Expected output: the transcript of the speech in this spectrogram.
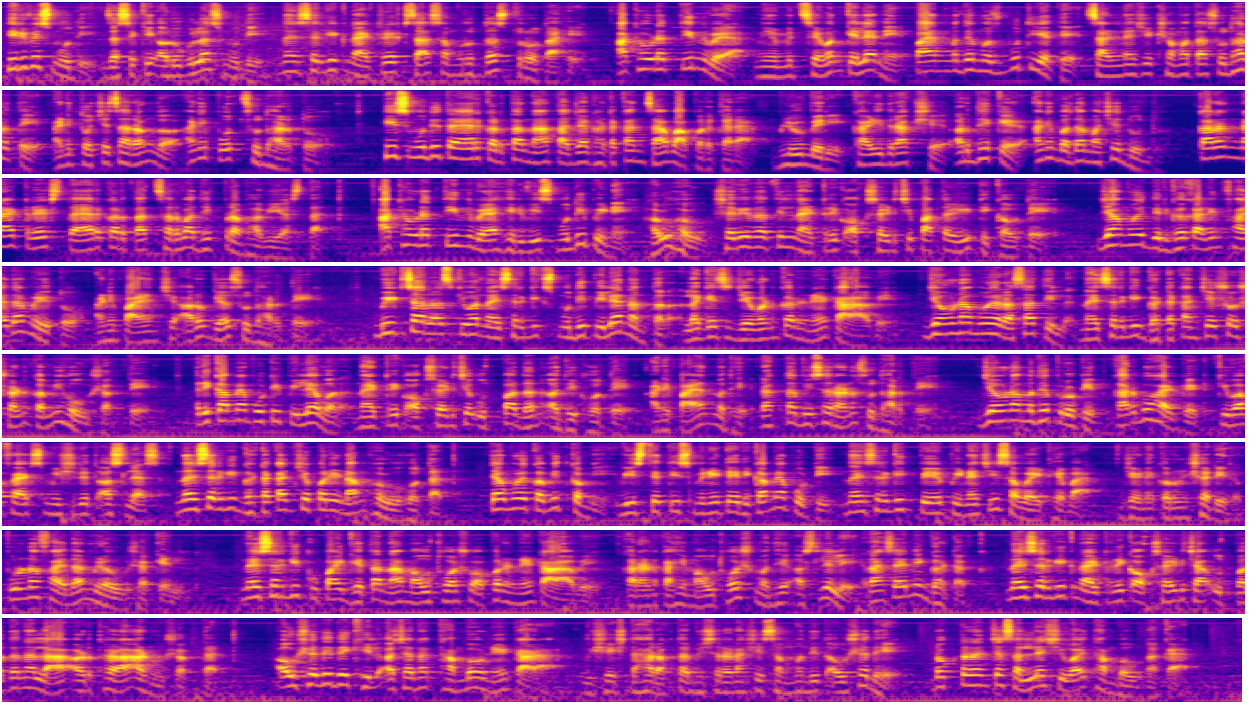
हिरवी स्मूदी जसे की अरुगुला स्मूदी नैसर्गिक नायट्रेटचा समृद्ध स्रोत आहे. आठवड्यात तीन वेळा नियमित सेवन केल्याने पायांमध्ये मजबूती येते चालण्याची क्षमता सुधारते आणि त्वचेचा रंग आणि पोत सुधारतो. ही स्मूदी तयार करताना ताज्या घटकांचा वापर करा. ब्लूबेरी काळी द्राक्षे अर्धे केळ आणि बदामाचे दूध. कारण नायट्रेट्स तयार करतात सर्वाधिक प्रभावी असतात. आठवड्यात तीन वेळा हिरवी स्मूदी पिणे. हळूहळू शरीरातील नायट्रिक ऑक्साईडची पातळी टिकवते. ज्यामुळे दीर्घकालीन फायदा मिळतो आणि पायांचे आरोग्य सुधारते. बीटचा रस किंवा नैसर्गिक स्मूदी पिल्यानंतर लगेच जेवण करणे टाळावे. जेवणामुळे रसातील नैसर्गिक घटकांचे शोषण कमी होऊ शकते. रिकाम्या पोटी पिल्यावर नायट्रिक ऑक्साईडचे उत्पादन अधिक होते आणि पायांमध्ये रक्ताभिसरण सुधारते. जेवणामध्ये प्रोटीन कार्बोहायड्रेट किंवा फॅट्स मिश्रित असल्यास नैसर्गिक घटकांचे परिणाम हळू होतात. त्यामुळे कमीत कमी वीस ते तीस मिनिटे रिकाम्या पोटी नैसर्गिक पेय पिण्याची सवय ठेवा जेणेकरून शरीर पूर्ण फायदा मिळवू शकेल. नैसर्गिक उपाय घेताना माउथवॉश वापरणे टाळावे कारण काही माउथवॉशमध्ये असलेले रासायनिक घटक नैसर्गिक नायट्रिक ऑक्साईडच्या उत्पादनाला अडथळा आणू शकतात. औषधे देखील अचानक थांबवणे टाळा. विशेषतः रक्ताभिसरणाशी संबंधित औषधे डॉक्टरांच्या सल्ल्याशिवाय थांबवू नका.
